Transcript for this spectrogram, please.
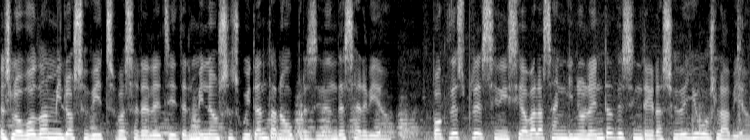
Slobodan Milosevic va ser elegit el 1989 president de Sèrbia. Poc després s'iniciava la sanguinolenta desintegració de Iugoslàvia.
